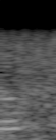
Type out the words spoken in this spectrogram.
little.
